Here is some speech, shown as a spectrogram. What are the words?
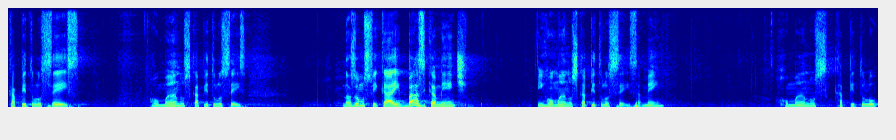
capítulo 6. Romanos, capítulo 6. Nós vamos ficar aí, basicamente, em Romanos, capítulo 6. Amém? Romanos, capítulo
